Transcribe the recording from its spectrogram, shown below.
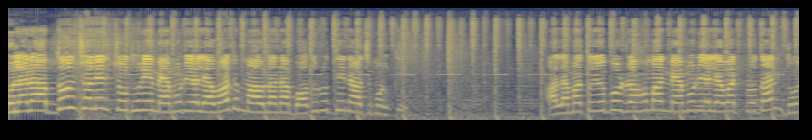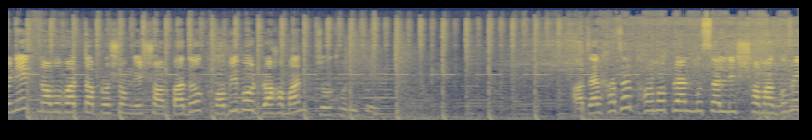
মৌলানা আব্দুল জলিল চৌধুরী মেমোরিয়াল অ্যাওয়ার্ড, মাওলানা বদরুদ্দিন আজমলকে। আলামা তৈয়বুর রহমান মেমোরিয়াল অ্যাওয়ার্ড প্রদান দৈনিক নববার্তা প্রসঙ্গে সম্পাদক হবিবুর রহমান চৌধুরীকে। হাজার হাজার ধর্মপ্রাণ মুসাল্লির সমাগমে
